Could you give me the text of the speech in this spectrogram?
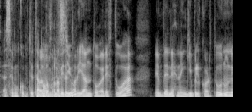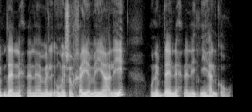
أسيبكم تتابعوا خلاص الفيديو. الطريقة أنتوا عرفتوها. نبدأ إن إحنا نجيب الكرتون ونبدأ إن إحنا نعمل قماش الخيامية عليه ونبدأ إن إحنا نتنيها لجوه.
